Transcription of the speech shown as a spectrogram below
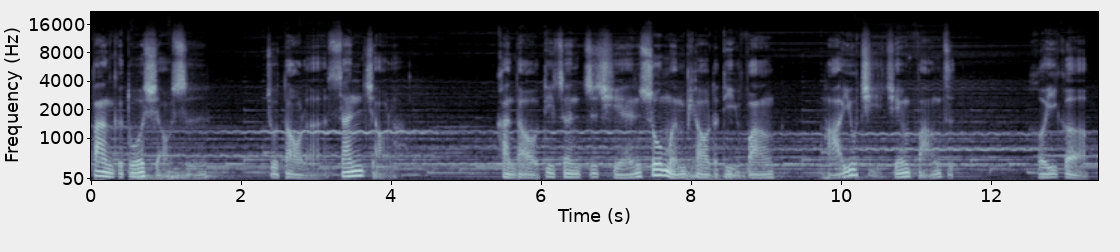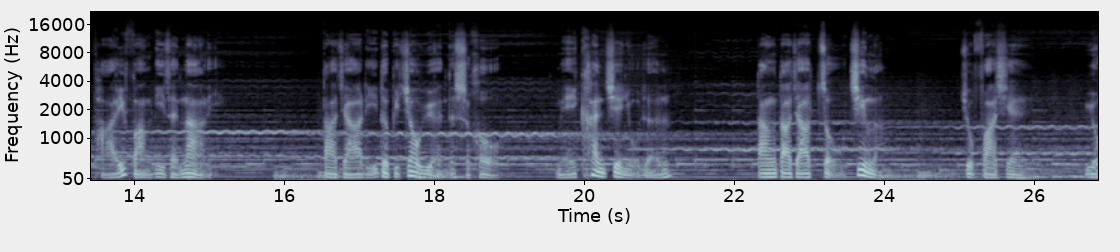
半个多小时，就到了山脚了。看到地震之前收门票的地方，还有几间房子和一个牌坊立在那里。大家离得比较远的时候，没看见有人。当大家走近了，就发现有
